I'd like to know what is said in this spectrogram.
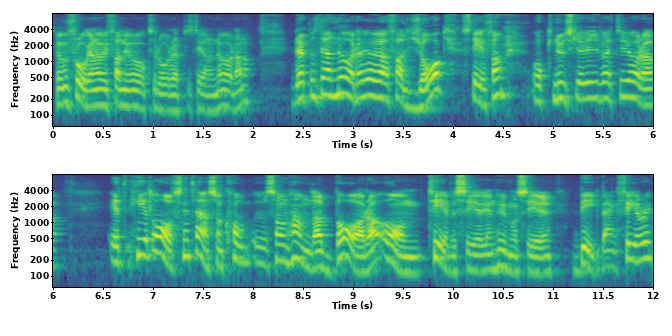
Så är frågan ifall ni också då representerar nördarna. Representerar nördar gör i alla fall jag, Stefan. Och nu ska vi vet, göra ett helt avsnitt här som, kom, som handlar bara om tv-serien, humorserien Big Bang Theory.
